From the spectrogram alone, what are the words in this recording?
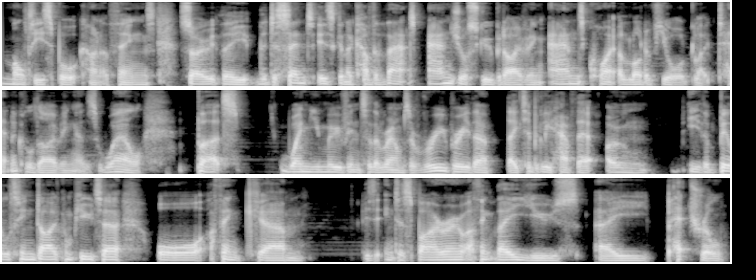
multi-sport kind of things. So the the descent is going to cover that and your scuba diving and quite a lot of your like technical diving as well. But when you move into the realms of rebreather, they typically have their own either built-in dive computer or I think um, is it Interspiro? I think they use a Petrel.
